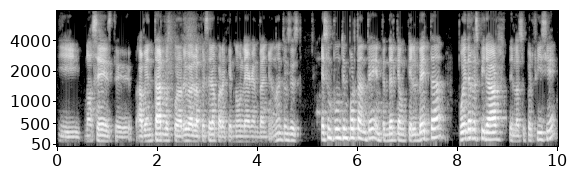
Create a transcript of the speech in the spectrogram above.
y, no sé, este, aventarlos por arriba de la pecera para que no le hagan daño, ¿no? Entonces, es un punto importante entender que aunque el beta puede respirar de la superficie,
